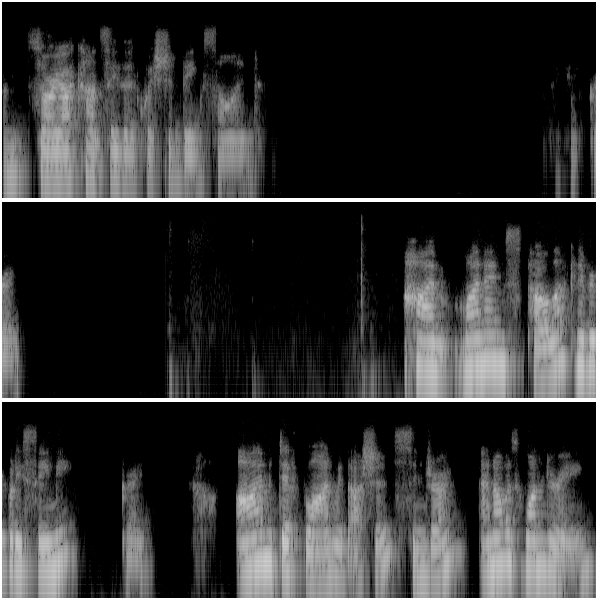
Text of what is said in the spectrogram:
I'm sorry, I can't see the question being signed. Okay, great. Hi, my name's Paola. Can everybody see me? Great. I'm deafblind with Usher's syndrome, and I was wondering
